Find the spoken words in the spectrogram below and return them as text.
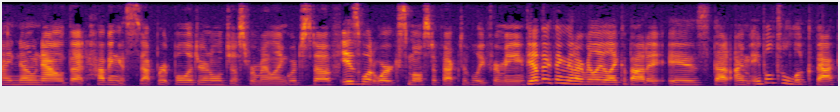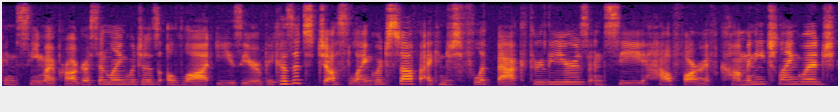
I know now that having a separate bullet journal just for my language stuff is what works most effectively for me. The other thing that I really like about it is that I'm able to look back and see my progress in languages a lot easier. Because it's just language stuff, I can just flip back through the years and see how far I've come in each language,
